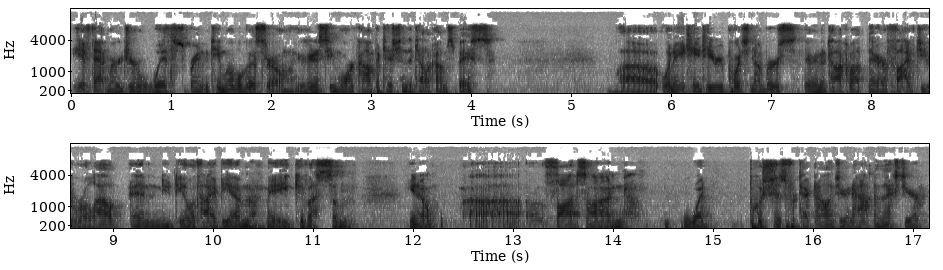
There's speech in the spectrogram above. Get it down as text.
if that merger with Sprint and T-Mobile goes through, you're going to see more competition in the telecom space. Uh, when AT&T reports numbers, they're going to talk about their 5G rollout and new deal with IBM may give us some, you know, uh, thoughts on what pushes for technology are going to happen next year,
